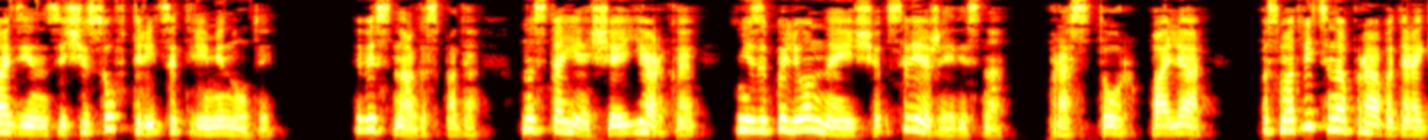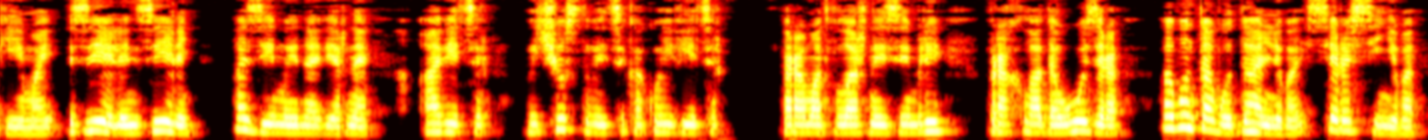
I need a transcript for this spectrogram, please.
Одиннадцать часов тридцать три минуты. Весна, господа. Настоящая, яркая, незапыленная еще, свежая весна. Простор, поля. Посмотрите направо, дорогие мои. Зелень, зелень. А зимой, наверное. А ветер. Вы чувствуете, какой ветер? Аромат влажной земли, прохлада озера, а вон того дальнего, серо-синего.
